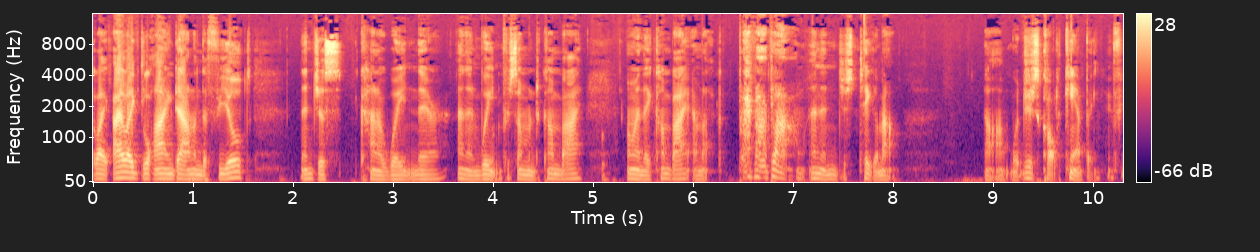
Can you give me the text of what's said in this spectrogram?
like I like lying down in the field, then just kind of waiting there, and then waiting for someone to come by, and when they come by, I'm like blah blah blah, and then just take them out. Um, which is called camping if,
